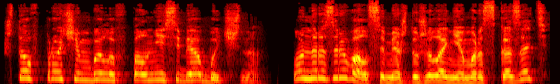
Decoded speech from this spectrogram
что, впрочем, было вполне себе обычно. Он разрывался между желанием рассказать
